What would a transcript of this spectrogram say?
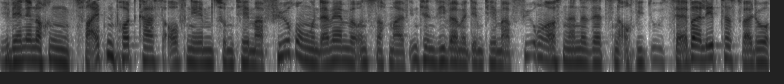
Wir werden ja noch einen zweiten Podcast aufnehmen zum Thema Führung und da werden wir uns noch mal intensiver mit dem Thema Führung auseinandersetzen, auch wie du es selber erlebt hast, weil du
